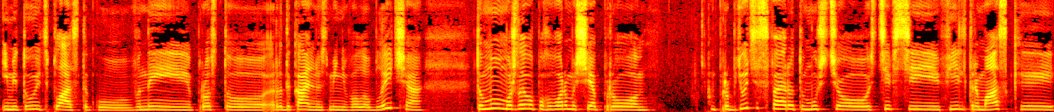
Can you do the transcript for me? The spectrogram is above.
імітують пластику. Вони просто радикально змінювали обличчя. Тому, можливо, поговоримо ще про про beauty сферу, тому що ці всі фільтри, маски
